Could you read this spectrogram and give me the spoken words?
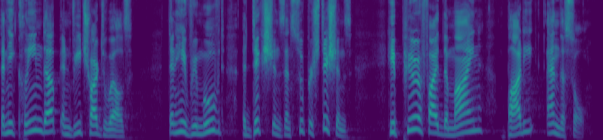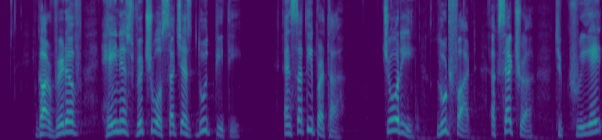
Then he cleaned up and recharged wells. Then he removed addictions and superstitions. He purified the mind, body, and the soul. Got rid of heinous rituals such as dudpiti and sati pratha, chori, lutfat, etc., to create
